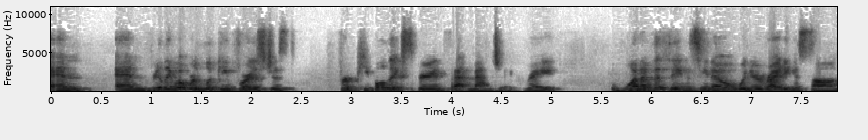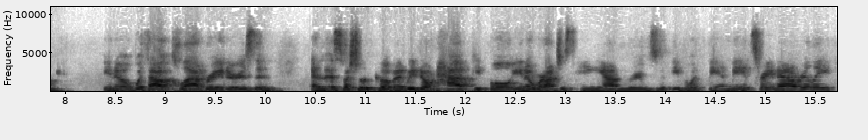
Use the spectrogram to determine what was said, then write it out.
and and really what we're looking for is just for people to experience that magic right? One of the things, you know, when you're writing a song, you know, without collaborators and and especially with COVID, we don't have people, you know, we're not just hanging out in rooms with even with bandmates right now, really,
